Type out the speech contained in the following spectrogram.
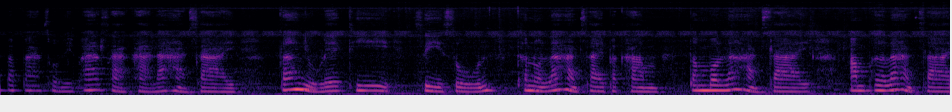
การประปาส่วนวิภาคสาขาละหารทราย ตั้งอยู่เลขที่ 40 ถนนละหารทรายประคำ ตำบลละหารทราย อำเภอละหารทราย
